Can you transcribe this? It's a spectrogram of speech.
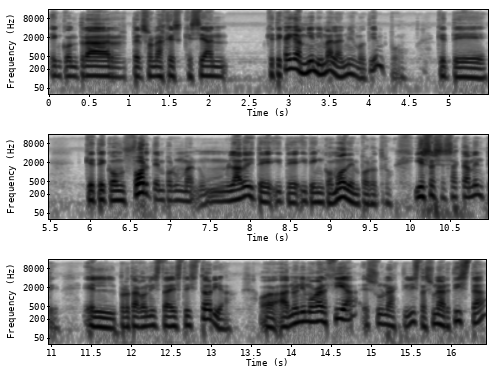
encontrar personajes que sean que te caigan bien y mal al mismo tiempo, que te que te conforten por un, lado y te, y, te, y te incomoden por otro. Y eso es exactamente el protagonista de esta historia. Anónimo García es un activista, es un artista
